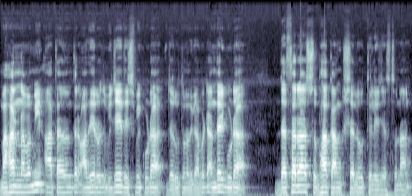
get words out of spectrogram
మహానవమి ఆ తదనంతరం అదే రోజు విజయదశమి కూడా జరుగుతున్నది కాబట్టి అందరికీ కూడా దసరా శుభాకాంక్షలు తెలియజేస్తున్నాను.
